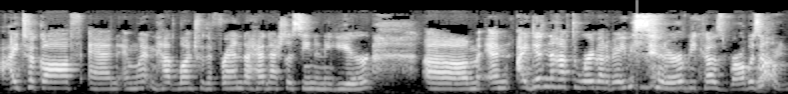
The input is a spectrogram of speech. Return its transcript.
I took off and and went and had lunch with a friend I hadn't actually seen in a year, um, and I didn't have to worry about a babysitter because Rob was home.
